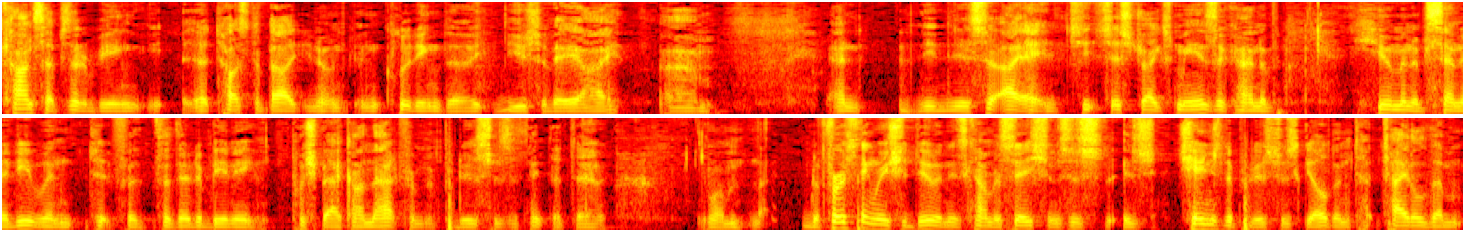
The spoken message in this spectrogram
concepts that are being uh, tossed about, you know, including the use of AI. Um, and this, I, it just strikes me as a kind of human obscenity when to, for, for there to be any pushback on that from the producers. I think that the, um, the first thing we should do in these conversations is, is change the Producers Guild and title them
